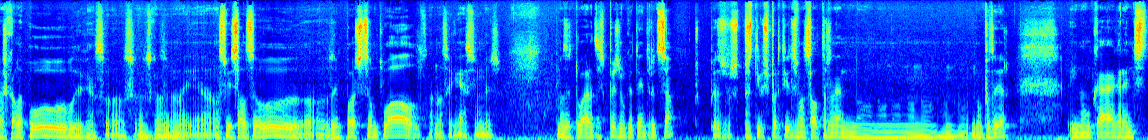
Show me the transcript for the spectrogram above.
a escola pública, sobre, o Serviço de Saúde, os impostos que são muito altos, não sei o que é assim, mas, mas atuar depois nunca tem introdução, os partidos vão se alternando no, no, no, no, poder e nunca há grandes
